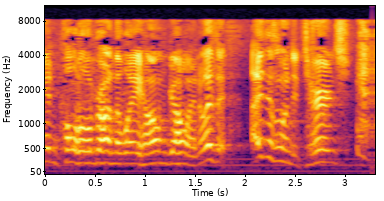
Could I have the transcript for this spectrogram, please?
Getting pulled over on the way home going, what is it? I just went to church.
